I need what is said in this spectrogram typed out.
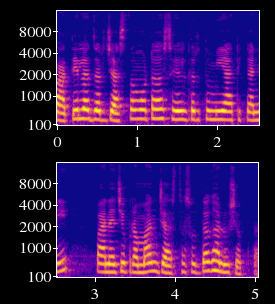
पातेला जर जास्त मोठं असेल तर तुम्ही या ठिकाणी पाण्याचे प्रमाण जास्तसुद्धा घालू शकता.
